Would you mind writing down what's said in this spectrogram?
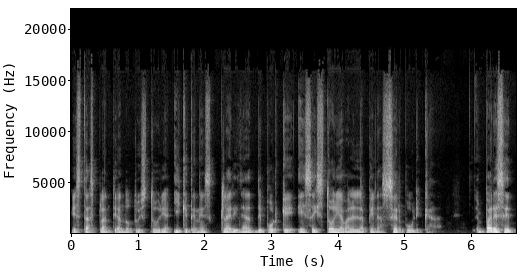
estás planteando tu historia y que tenés claridad de por qué esa historia vale la pena ser publicada. Parece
